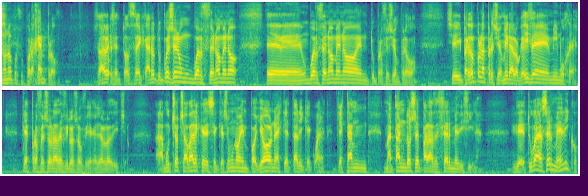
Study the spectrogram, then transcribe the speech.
No, no, por supuesto. Por ejemplo. ¿sabes? Entonces, claro, tú puedes ser un buen fenómeno, eh, un buen fenómeno en tu profesión, pero sí, perdón por la expresión, mira, lo que dice mi mujer, que es profesora de filosofía, que ya lo he dicho, a muchos chavales que, que son unos empollones, que tal y que cual, que están matándose para hacer medicina. Y tú vas a ser médico,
